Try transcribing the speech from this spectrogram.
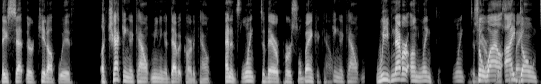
they set their kid up with a checking account, meaning a debit card account, and it's linked to their personal bank account. Account. We've never unlinked it. Linked to So while I bank don't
